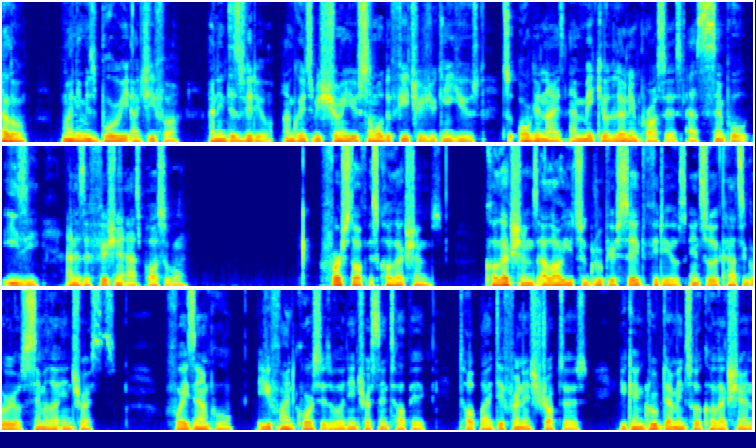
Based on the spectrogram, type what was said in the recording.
Hello, my name is Bori Ajifa and in this video I'm going to be showing you some of the features you can use to organize and make your learning process as simple, easy, and as efficient as possible. First off is collections. Collections allow you to group your saved videos into a category of similar interests. For example, if you find courses of an interesting topic taught by different instructors, you can group them into a collection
